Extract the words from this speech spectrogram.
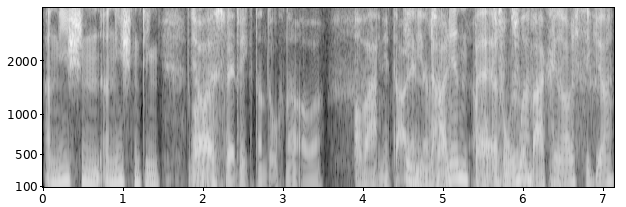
ein, Nischen, ein Nischending. ja, aber, ist weit weg dann doch, ne? aber aber in Italien, in Italien bei Roma, genau richtig, ja.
